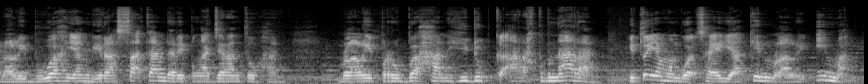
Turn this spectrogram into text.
melalui buah yang dirasakan dari pengajaran Tuhan, melalui perubahan hidup ke arah kebenaran. Itu yang membuat saya yakin melalui iman.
